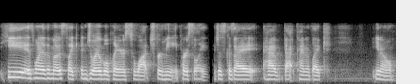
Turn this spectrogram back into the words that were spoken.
he is one of the most like enjoyable players to watch for me personally, just because I have that kind of like, you know,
